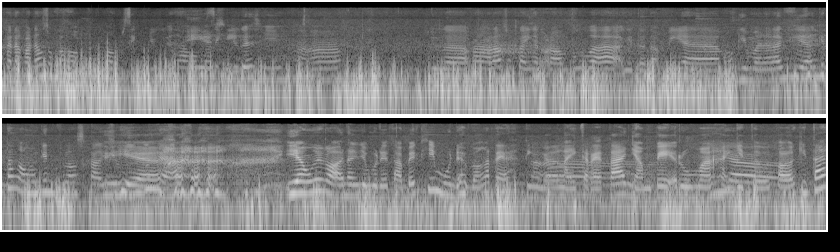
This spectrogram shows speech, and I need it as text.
kadang-kadang suka homesick juga Iya homesick sih. juga sih Heeh. juga kadang-kadang suka ingat orang tua gitu tapi ya mau gimana lagi ya kita nggak mungkin pulang sekali seminggu Iya. ya Iya mungkin kalau anak Jabodetabek sih mudah banget ya tinggal naik kereta nyampe rumah Iya. gitu. Kalau kita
